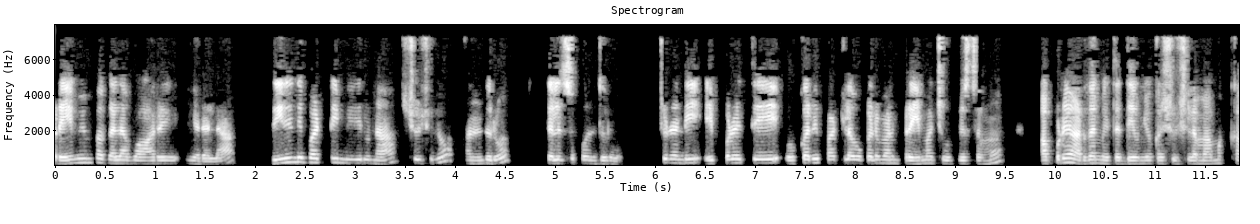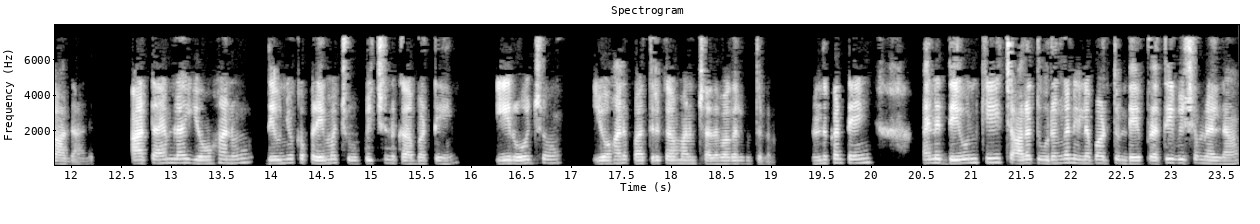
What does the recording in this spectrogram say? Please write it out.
ప్రేమింపగల వారి ఎడల దీనిని బట్టి మీరు నా శుచులు అందరూ తెలుసుకుందరు. చూడండి ఎప్పుడైతే ఒకరి పట్ల ఒకటి మనం ప్రేమ చూపిస్తామో అప్పుడే అర్థమవుతుంది దేవుని యొక్క సుశలమామ కాదా అని. ఆ టైంలో యోహాను దేవుని యొక్క ప్రేమ చూపించింది కాబట్టి ఈ రోజు యోహాను పత్రిక మనం చదవగలుగుతున్నాం. ఎందుకంటే ఆయన దేవునికి చాలా దూరంగా నిలబడుతుండే ప్రతి విషయంలో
